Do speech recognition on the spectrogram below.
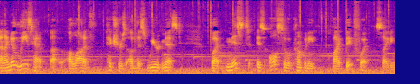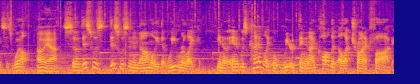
and I know Lee's had a, a lot of pictures of this weird mist, but mist is also accompanied by Bigfoot sightings as well. Oh yeah. So this was this was an anomaly that we were like, you know, and it was kind of like a weird thing, and I called it electronic fog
